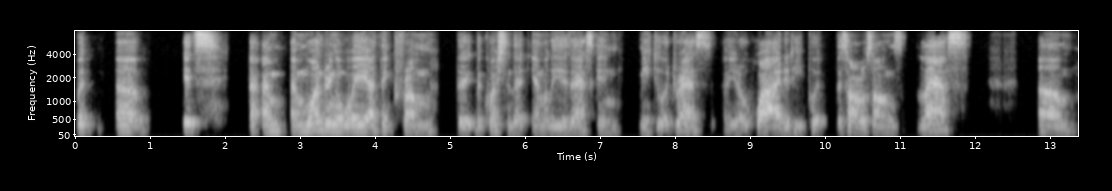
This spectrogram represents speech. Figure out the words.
but uh, it's, I, I'm, I'm wandering away, I think, from the, the question that Emily is asking me to address. Uh, you know, why did he put the sorrow songs last? Um,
